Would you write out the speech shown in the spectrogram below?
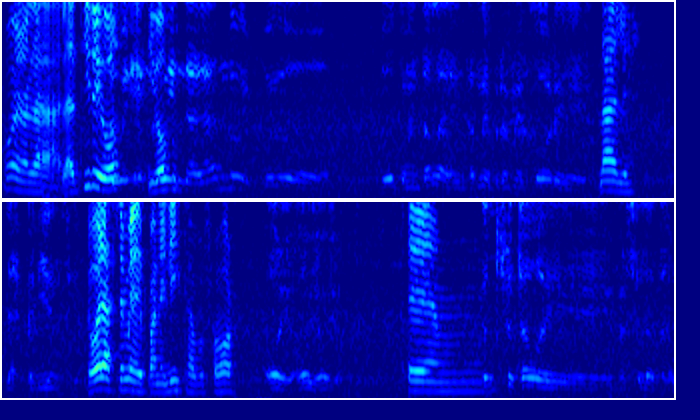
Bueno, la, la tiro y vos, estuve, y vos estuve indagando y puedo, puedo comentarla desde internet, pero es mejor eh, dale. La experiencia. Igual haceme de panelista, por favor. Obvio, obvio, obvio. Em, Yo, yo te hago de Marcela Tauro,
